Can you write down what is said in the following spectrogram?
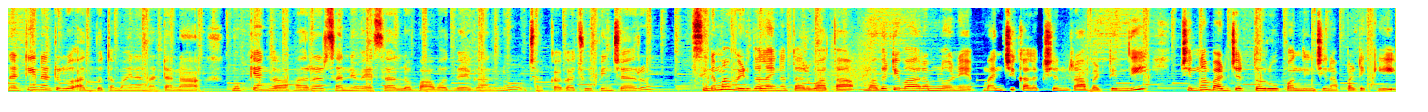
నటీనటులు అద్భుతమైన నటన ముఖ్యంగా హర్రర్ సన్నివేశాల్లో భావోద్వేగాలను చక్కగా చూపించారు. సినిమా విడుదలైన తరువాత మొదటి వారంలోనే మంచి కలెక్షన్ రాబట్టింది. చిన్న బడ్జెట్తో రూపొందించినప్పటికీ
